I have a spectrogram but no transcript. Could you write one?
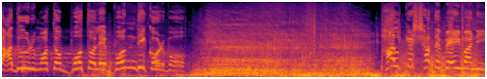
দাদুর মতো বোতলে বন্দি করব। হালকের সাথে বেইমানি।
